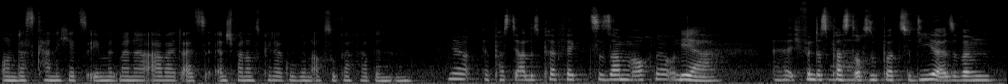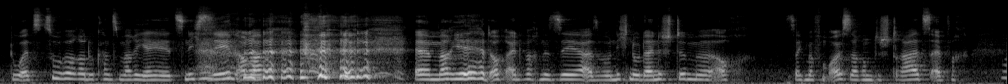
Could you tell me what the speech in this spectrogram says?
Und das kann ich jetzt eben mit meiner Arbeit als Entspannungspädagogin auch super verbinden. Ja, er passt ja alles perfekt zusammen auch, ne? Und ja. Äh, ich finde, das passt ja. auch super zu dir. Also wenn du als Zuhörer, du kannst Marielle jetzt nicht sehen, aber äh, Marielle hat auch einfach eine sehr, also nicht nur deine Stimme, auch, sag ich mal, vom Äußeren, du strahlst einfach oh.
